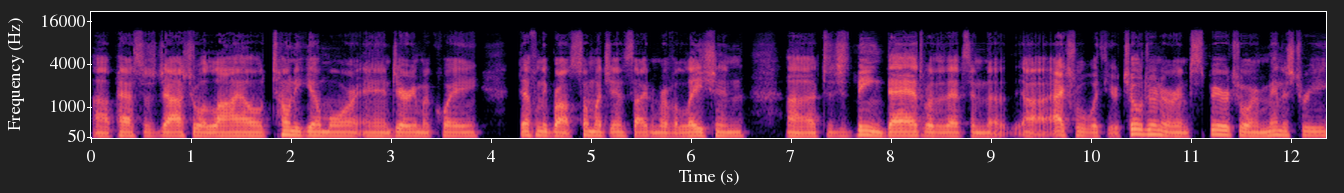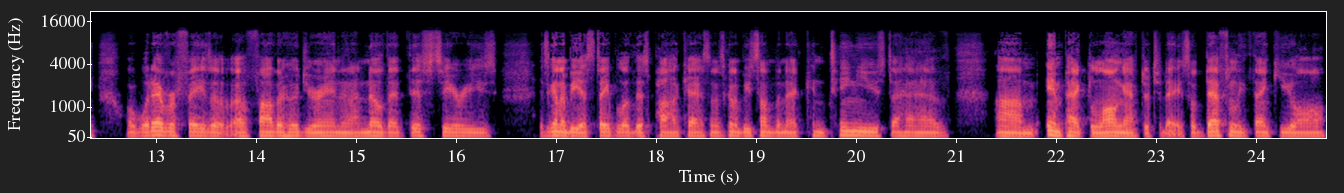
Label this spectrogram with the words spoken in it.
uh, Pastors Joshua Lyle, Tony Gilmore, and Jerry McQuay. Definitely brought so much insight and revelation uh, to just being dads, whether that's in the uh, actual with your children or in spiritual or ministry or whatever phase of, of fatherhood you're in. And I know that this series is going to be a staple of this podcast and it's going to be something that continues to have um, impact long after today. So definitely thank you all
